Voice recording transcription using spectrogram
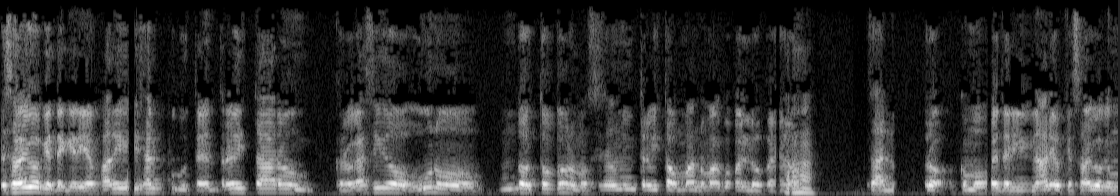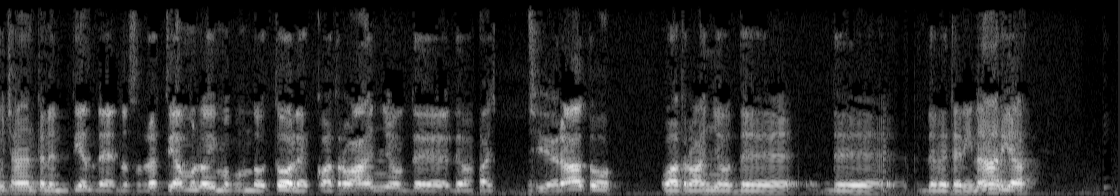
Eso es algo que te quería enfatizar porque ustedes entrevistaron, creo que ha sido uno, un doctor, no sé si han entrevistado más, no me acuerdo, pero Ajá. o sea, nosotros como veterinarios, que es algo que mucha gente no entiende, nosotros estudiamos lo mismo que un doctor, es cuatro años de, de bachillerato, cuatro años de, de, de veterinaria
